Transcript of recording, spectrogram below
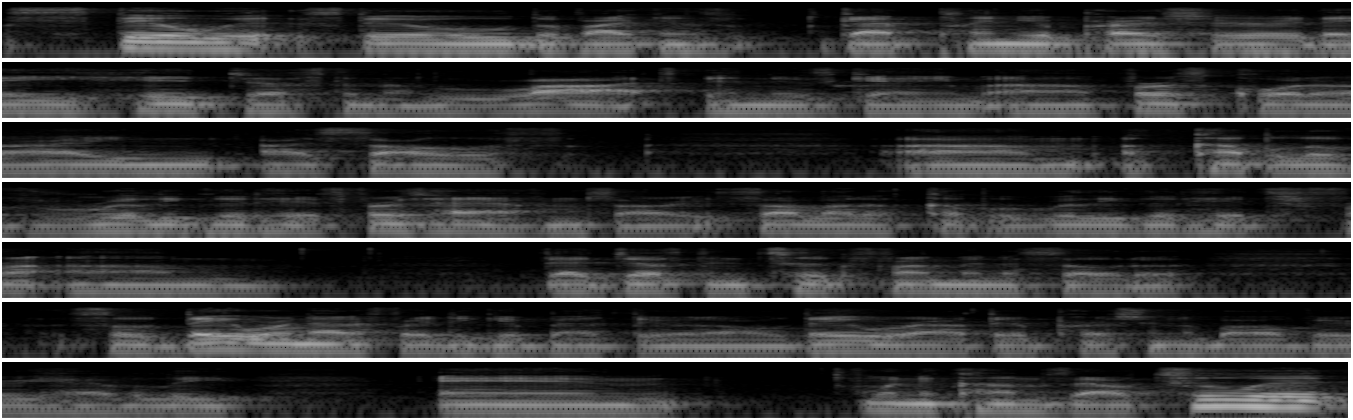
still still the Vikings got plenty of pressure. They hit Justin a lot in this game. Uh, first quarter, I I saw um, a couple of really good hits. First half, I'm sorry, saw a lot of a couple of really good hits from um, that Justin took from Minnesota. So they were not afraid to get back there at all. They were out there pressing the ball very heavily, and when it comes out to it,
